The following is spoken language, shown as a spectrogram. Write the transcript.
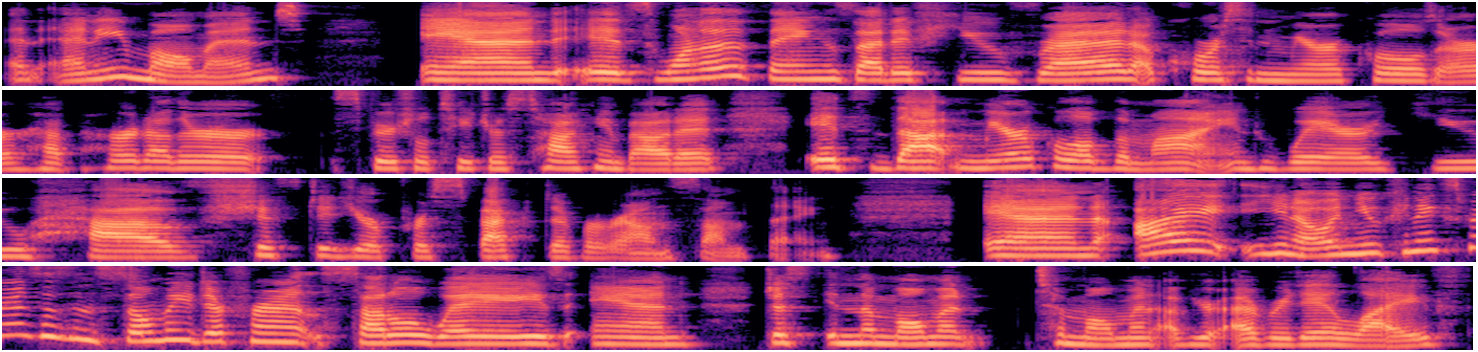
at any moment. And it's one of the things that if you've read A Course in Miracles or have heard other spiritual teachers talking about it. It's that miracle of the mind where you have shifted your perspective around something. And I, you know, and you can experience this in so many different subtle ways and just in the moment to moment of your everyday life.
